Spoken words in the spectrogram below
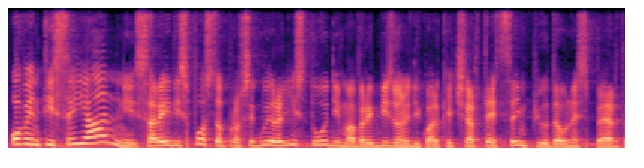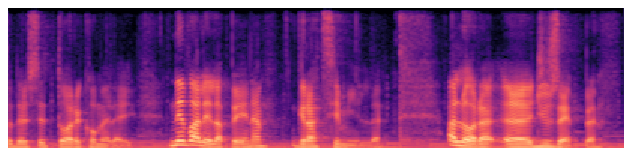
Ho 26 anni, sarei disposto a proseguire gli studi, ma avrei bisogno di qualche certezza in più da un esperto del settore come lei. Ne vale la pena? Grazie mille. Allora, eh, Giuseppe,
